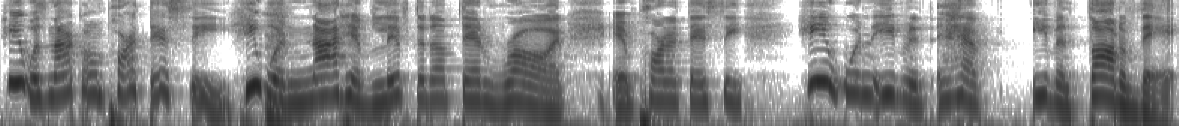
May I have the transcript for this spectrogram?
He was not going to part that sea he would not have lifted up that rod and parted that sea he wouldn't even have even thought of that.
